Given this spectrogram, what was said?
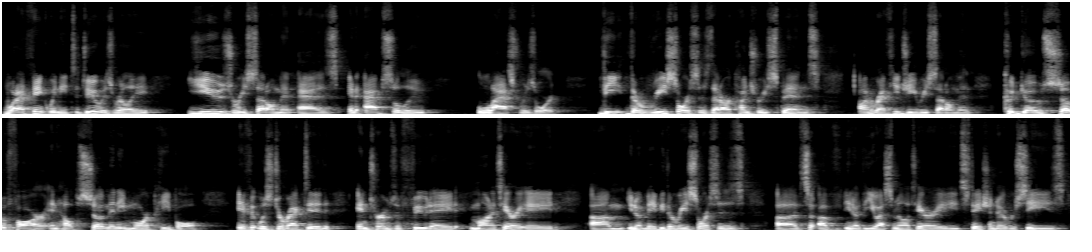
what i think we need to do is really use resettlement as an absolute last resort. The the resources that our country spends on refugee resettlement could go so far and help so many more people if it was directed in terms of food aid, monetary aid, um, you know, maybe the resources of, of, you know, the U.S. military stationed overseas,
